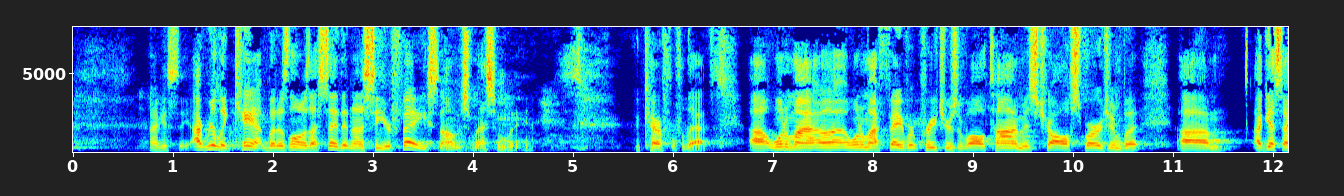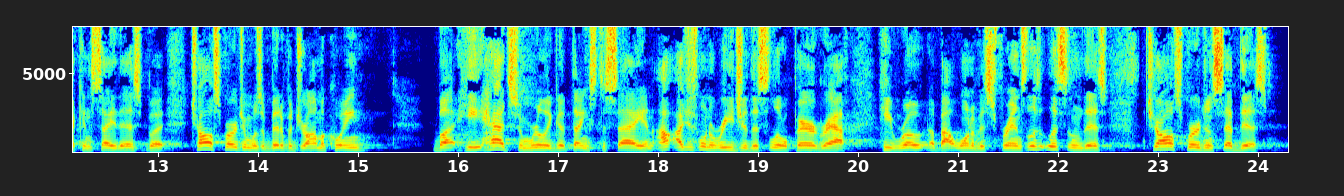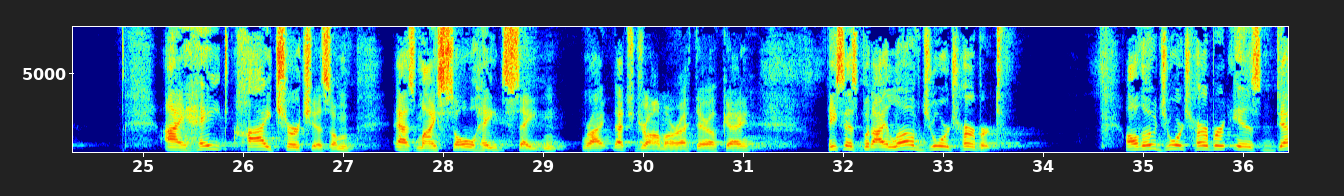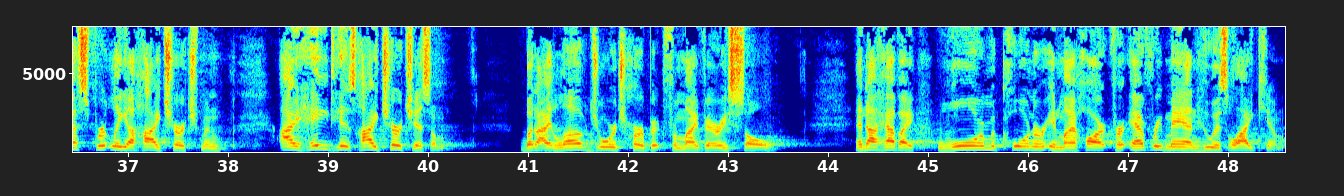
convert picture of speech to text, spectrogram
I can see. I really can't, but as long as I say that and I see your face, I'm just messing with you. Be careful for that. Uh, one of my uh, one of my favorite preachers of all time is Charles Spurgeon, but um, I guess I can say this. But Charles Spurgeon was a bit of a drama queen, but he had some really good things to say. And I, I just want to read you this little paragraph he wrote about one of his friends. Listen, listen to this. Charles Spurgeon said this: "I hate high churchism as my soul hates Satan." Right? That's drama right there. Okay. He says, "But I love George Herbert." Although George Herbert is desperately a high churchman, I hate his high churchism, but I love George Herbert from my very soul. And I have a warm corner in my heart for every man who is like him.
